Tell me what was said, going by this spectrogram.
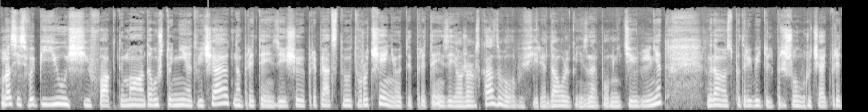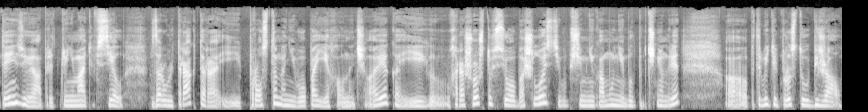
у нас есть вопиющие факты. Мало того, что не отвечают на претензии, еще и препятствуют вручению этой претензии. Я уже рассказывала в эфире, да, Ольга, не знаю, помните или нет, когда у нас потребитель пришел вручать претензию, а предприниматель сел за руль трактора и просто на него поехал, на человека. И хорошо, что все обошлось, и, в общем, никому не был причинен вред. А, потребитель просто убежал.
